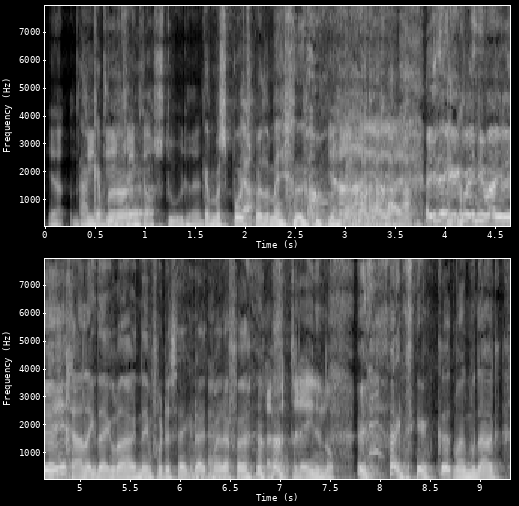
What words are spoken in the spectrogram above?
Ja, ik die, heb, die klinkt al stoerder, hè? Ik heb mijn sportspullen meegenomen. Ja, ja, ja, ja. ik denk, ik weet niet waar jullie heen gaan. Ik denk, nou, ik neem voor de zekerheid maar even... Even trainen nog. Ik denk, kut, maar ik moet eigenlijk...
